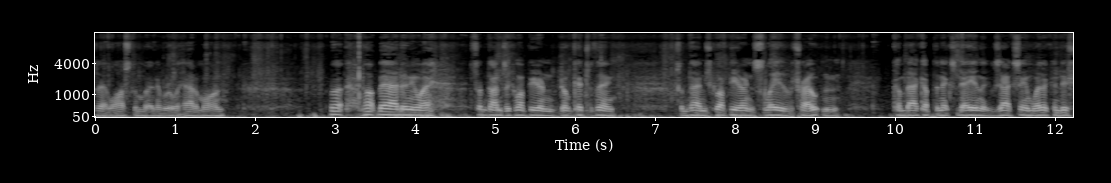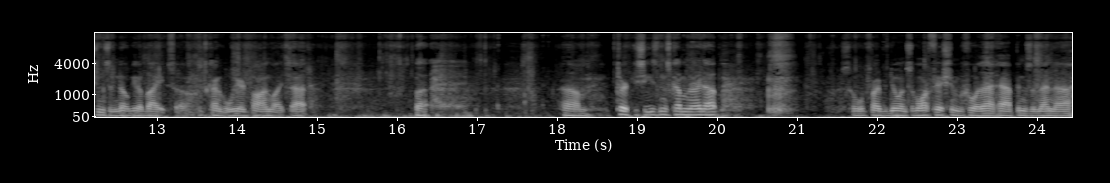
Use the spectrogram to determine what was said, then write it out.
So I lost them, but I never really had them on. But not bad anyway. Sometimes I come up here and don't catch a thing. Sometimes come up here and slay the trout and come back up the next day in the exact same weather conditions and don't get a bite. So it's kind of a weird pond like that. But um, turkey season's coming right up. So we'll probably be doing some more fishing before that happens. And then, uh,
